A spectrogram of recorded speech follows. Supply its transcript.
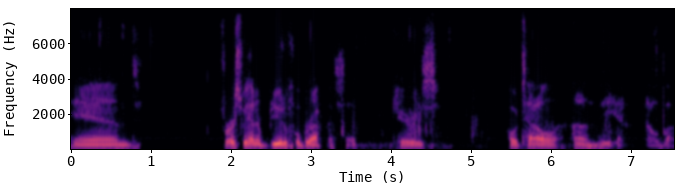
and first we had a beautiful breakfast at Kerrie's hotel on the uh, Elbe,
